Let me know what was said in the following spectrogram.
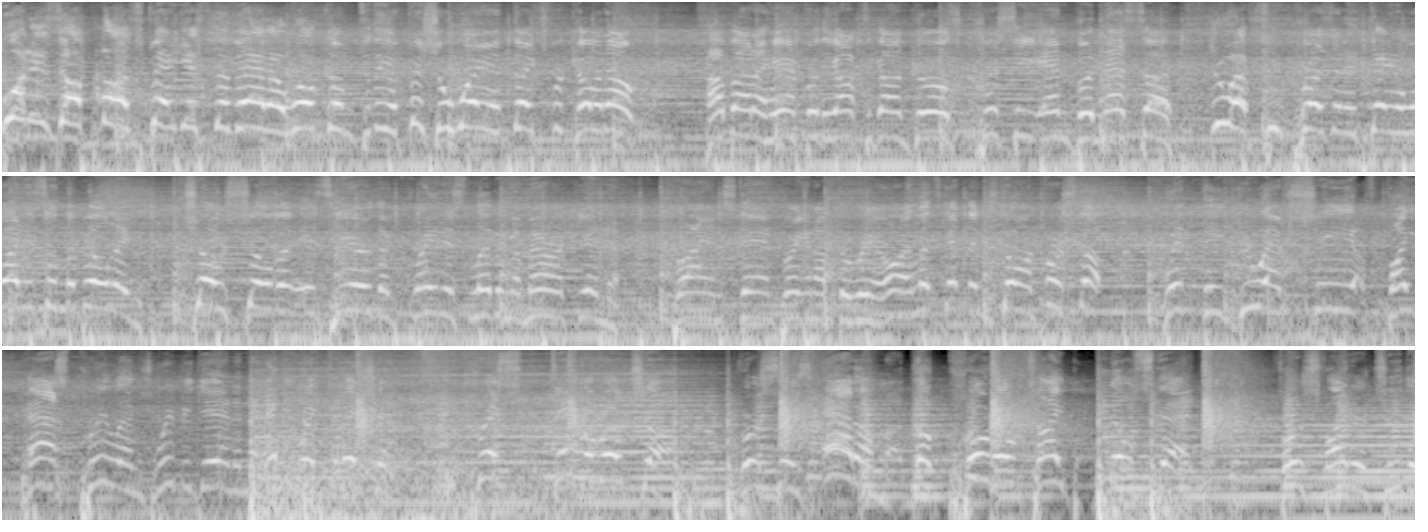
What is up, Las Vegas, Nevada? Welcome to the official weigh-in. Thanks for coming out. How about a hand for the Octagon girls, Chrissy and Vanessa? UFC President Dana White is in the building. Joe Silva is here, the greatest living American. Brian Stann bringing up the rear. All right, let's get things going. First up, with the UFC Fight Pass prelims, we begin in the heavyweight division. Chris De La Rocha versus Adam, the prototype Milstead. First fighter to the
